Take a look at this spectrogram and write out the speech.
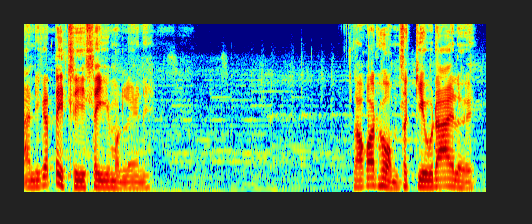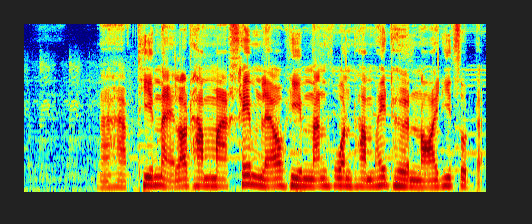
อันนี้ก็ติด CC หมดเลยเนี่ย เราก็โถมสกิลได้เลยนะครับ ทีมไหนเราทำมาเข้มแล้วทีมนั้นควรทำให้เทิร์นน้อยที่สุดอะ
